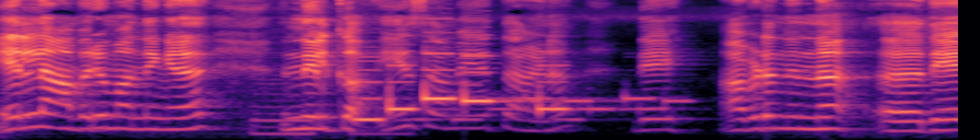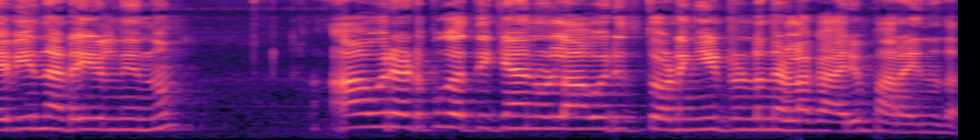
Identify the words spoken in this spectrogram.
എല്ലാവരും വന്നിങ്ങനെ നിൽക്കുക ഈ സമയത്താണ് ദേ അവിടെ നിന്ന് ദേവി നടയിൽ നിന്നും ആ ഒരു അടുപ്പ് കത്തിക്കാനുള്ള ഒരു തുടങ്ങിയിട്ടുണ്ടെന്നുള്ള കാര്യം പറയുന്നത്.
